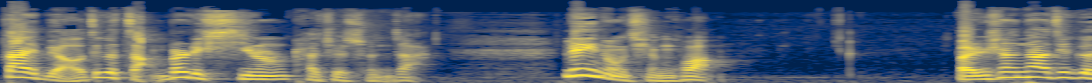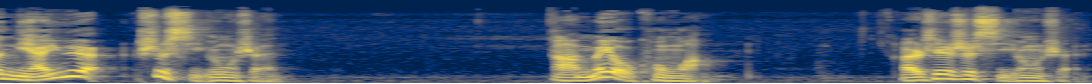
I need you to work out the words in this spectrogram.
代表这个长辈的星它却存在。另一种情况，本身呢这个年月是喜用神，啊，没有空亡，而且是喜用神。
